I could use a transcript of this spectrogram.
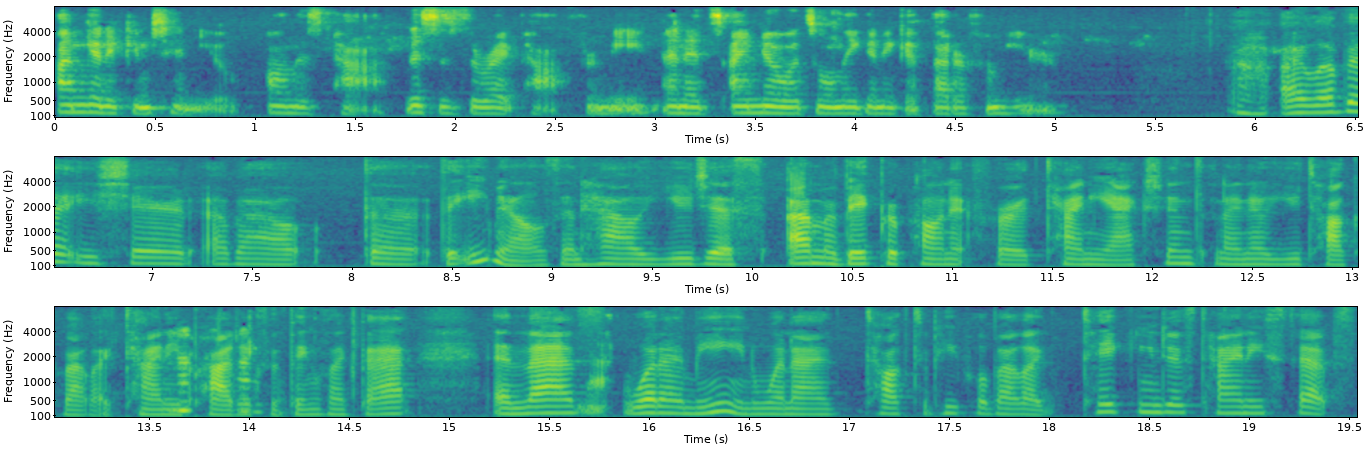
I'm going to continue on this path. This is the right path for me. And it's, I know it's only going to get better from here. Ah, I love that you shared about the the emails and how you just I'm a big proponent for tiny actions and I know you talk about like tiny mm-hmm. projects and things like that and that's what I mean when I talk to people about like taking just tiny steps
